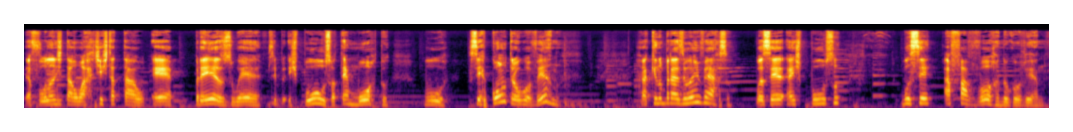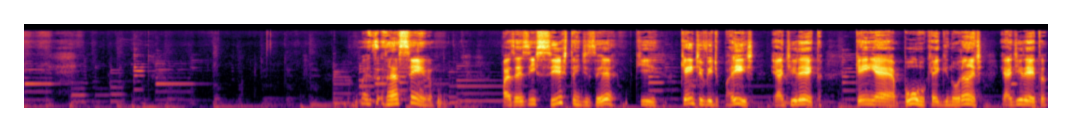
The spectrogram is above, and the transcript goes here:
é fulano de tal, um artista tal, é preso, é expulso, até morto por ser contra o governo, aqui no Brasil é o inverso. Você é expulso por ser a favor do governo. Mas é assim. Mas eles insistem em dizer que quem divide o país é a direita. Quem é burro, que é ignorante, é a direita.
